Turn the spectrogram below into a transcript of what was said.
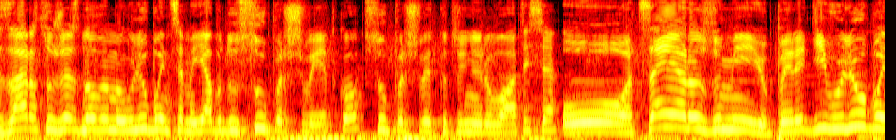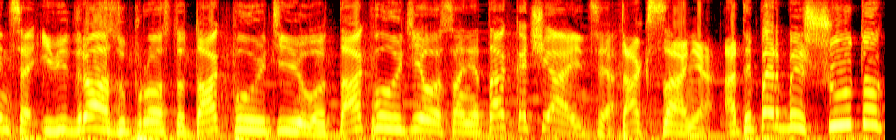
Зараз уже з новими улюбленцями я буду супер швидко, супер швидко тренуватися. О, це я розумію. Передів улюбленця і відразу просто так полетіло. Так полетіло, Саня, так качається. Так, Саня, а тепер без шуток.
